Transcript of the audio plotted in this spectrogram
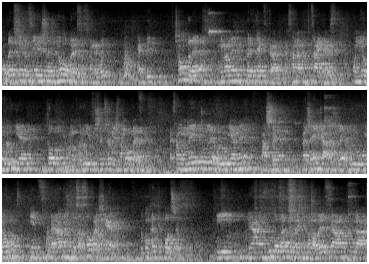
Obecnie pracujemy jeszcze nad nową wersją strony, bo jakby ciągle nie mamy perfekcji, tak? tak samo jak w Zeitgeist. On nie oferuje utopii, on oferuje coś lepszego niż mamy obecnie. Tak samo my ciągle ewoluujemy, nasze narzędzia ciągle ewoluują, więc staramy się dopasować się do konkretnych potrzeb. I na niedługo bardzo będzie nowa wersja, która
